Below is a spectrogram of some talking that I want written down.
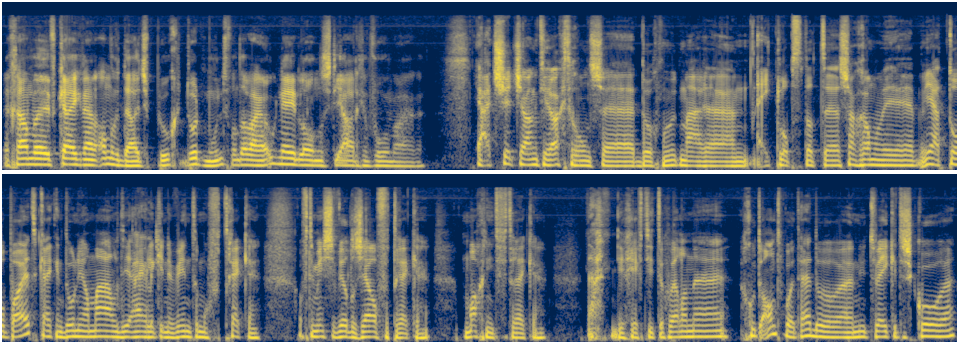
Dan gaan we even kijken naar een andere Duitse ploeg, Dortmund. Want daar waren ook Nederlanders die aardig in vorm waren. Ja, het shirtje hangt hier achter ons, uh, Dortmund. Maar uh, nee, klopt, dat uh, zag er allemaal weer ja, top uit. Kijk, en Donny Malen die eigenlijk in de winter mocht vertrekken. Of tenminste wilde zelf vertrekken. Mag niet vertrekken. Nou, die geeft hij toch wel een uh, goed antwoord hè, door nu twee keer te scoren.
